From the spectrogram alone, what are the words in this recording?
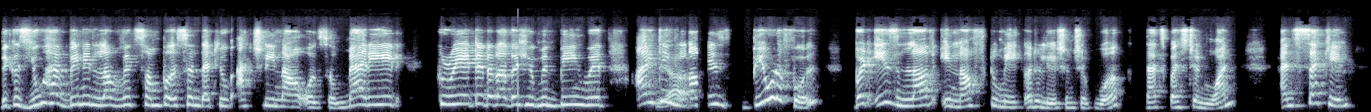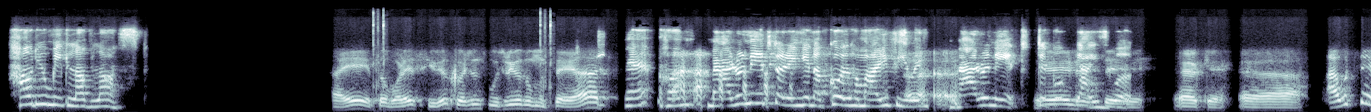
because you have been in love with some person that you've actually now also married, created another human being with. I think Yeah. love is beautiful, but is love enough to make a relationship work? That's question one. And second, how do you make love last? अरे तो बड़े सीरियस क्वेश्चंस पूछ रही हो तुम मुझसे यार है हम मैरिनेट करेंगे नकुल हमारी फीलिंग मैरिनेट टिप ऑफ द आइसबर्ग Okay. Uh, I would say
